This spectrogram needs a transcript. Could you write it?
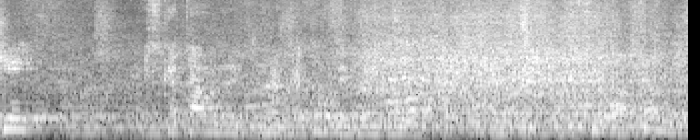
вещей изготавливают готовые боевые. А там уже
